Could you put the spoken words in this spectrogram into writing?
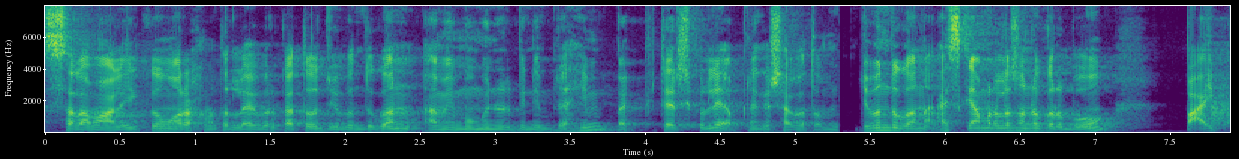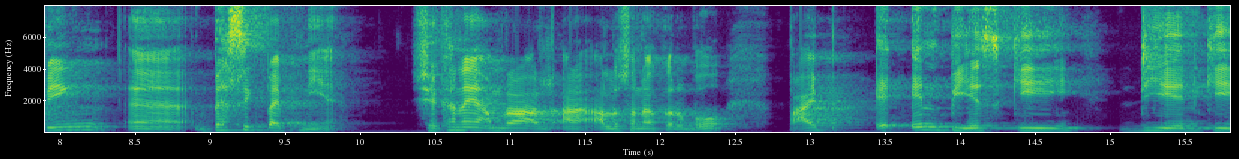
আসসালামু আলাইকুম রহমতুল্লাহ বরকাত জি বন্ধুগণ, আমি মুমিনুর বিন ইব্রাহিম পাইপ ফিটার স্কুলে আপনাকে স্বাগতম। জি বন্ধুগণ, আজকে আমরা আলোচনা করব পাইপিং বেসিক পাইপ নিয়ে। সেখানে আমরা আলোচনা করব পাইপ এনপিএস কি, ডিএন কি,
